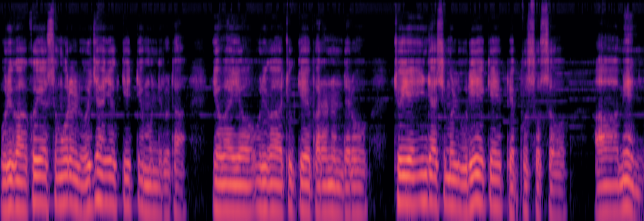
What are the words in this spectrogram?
우리가 그의 성호를 의지하였기 때문이로다. 여호와여 우리가 죽게 바라는 대로 주의 인자심을 우리에게 베푸소서. 아멘.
